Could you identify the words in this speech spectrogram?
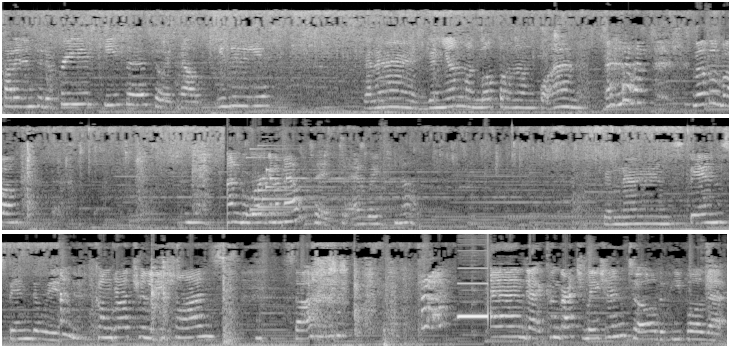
Cut it into the freeze pieces so it melts easily. Ganun. Ganyan magluto ng kuan. Luto ba? And we're gonna melt it and wait to melt. Ganun. Spin, spin the wheel. And congratulations sa... And uh, congratulations to all the people that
